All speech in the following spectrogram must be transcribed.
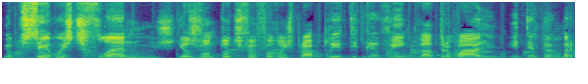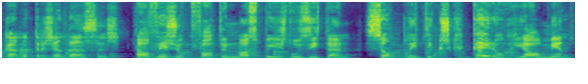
Eu percebo estes fulanos. Eles vão todos fanfarrões para a política, veem que dá trabalho e tentam embarcar noutras andanças. Talvez o que falta no nosso país lusitano são políticos que queiram realmente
